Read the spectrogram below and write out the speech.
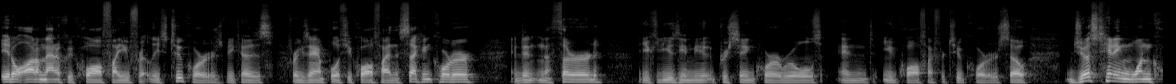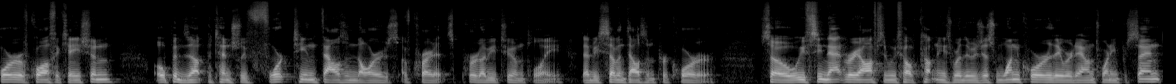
it'll automatically qualify you for at least two quarters because, for example, if you qualify in the second quarter and didn't in the third, you could use the immediately preceding quarter rules and you'd qualify for two quarters. So just hitting one quarter of qualification opens up potentially $14,000 of credits per W-2 employee. That'd be 7,000 per quarter. So we've seen that very often. We've helped companies where there was just one quarter they were down 20%.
